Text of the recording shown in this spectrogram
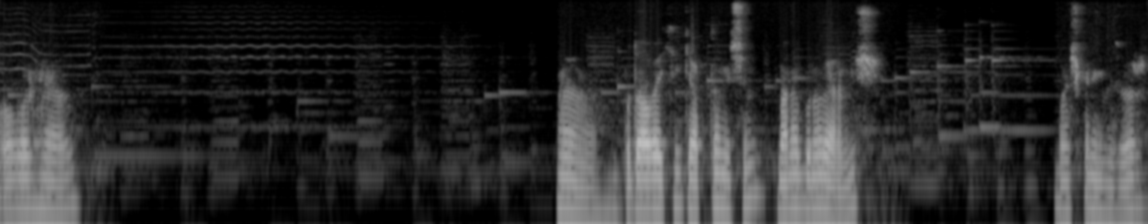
Overhell. Ha, bu da Awakening yaptığım için bana bunu vermiş. Başka neyimiz var?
